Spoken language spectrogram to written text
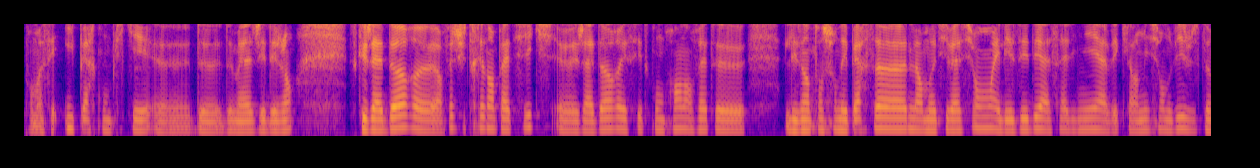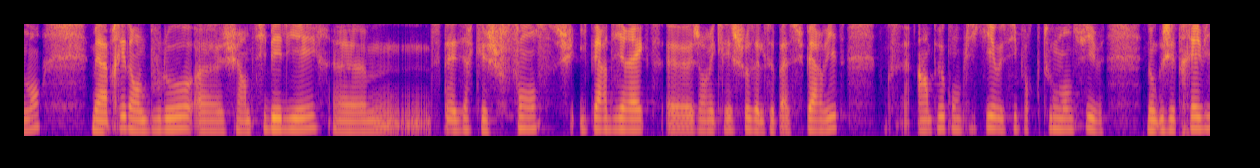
Pour moi, c'est hyper compliqué euh, de, manager des gens. Ce que j'adore, euh, en fait, je suis très empathique. Euh, j'adore essayer de comprendre en fait les intentions des personnes, leurs motivations et les aider à s'aligner avec leur mission de vie justement. Mais après, dans le boulot, je suis un petit bélier, c'est-à-dire que je fonce, je suis hyper directe. J'ai envie que les choses elles se passent super vite. Donc c'est un peu compliqué aussi pour que tout le monde suive. Donc j'ai très vite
